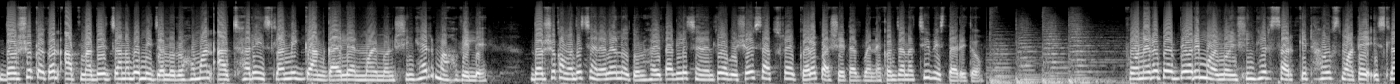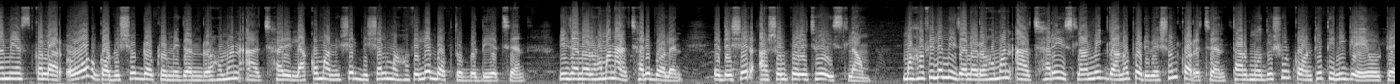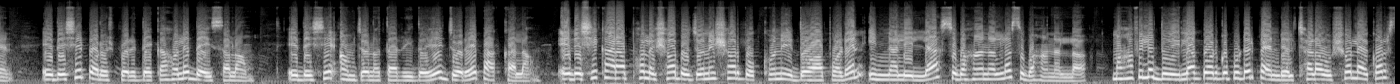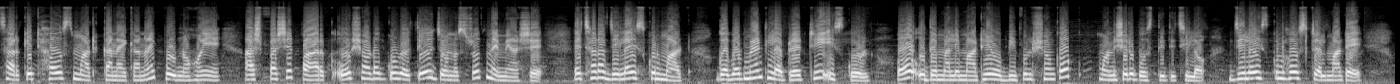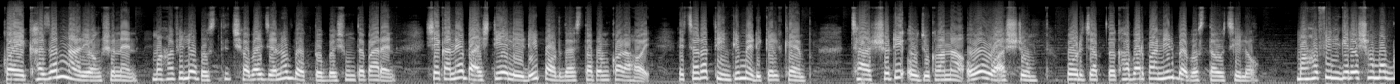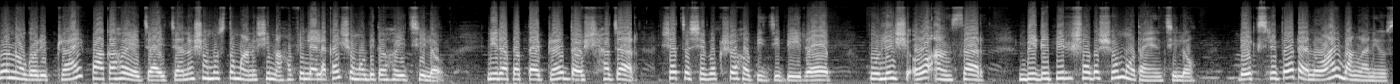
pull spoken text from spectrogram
দর্শক, এখন আপনাদের জানাব মিজানুর রহমান আজহারি ইসলামিক গান গাইলেন ময়মনসিংহের মাহফিলে। দর্শক, আমাদের চ্যানেলে নতুন হয়ে থাকলে চ্যানেলটি অবশ্যই সাবস্ক্রাইব করে পাশে থাকবেন। এখন জানাচ্ছি বিস্তারিত। পনেরো ফেব্রুয়ারি ময়মনসিংহের সার্কিট হাউস মাঠে ইসলামী স্কলার ও গবেষক ডক্টর মিজানুর রহমান আজহারি লাখো মানুষের বিশাল মাহফিলে বক্তব্য দিয়েছেন। মিজানুর রহমান আজহারি বলেন, এদেশের আসল পরিচয় ইসলাম। মাহফিলে মিজানুর রহমান আজহারি ইসলামিক গানও পরিবেশন করেছেন। তার মধুসুর কণ্ঠে তিনি গেয়ে ওঠেন। এদেশে পরস্পরের দেখা হলে দেয় সালাম। এদেশে আমজনতার হৃদয়ে জোরে পাক কালাম। এদেশে খারাপ হলে সর্বজনে সর্বক্ষণে দোয়া পড়েন, ইন্নালিল্লাহ সুবাহান আল্লাহ সুবাহান আল্লাহ মাহফিলে দুই লাখ বর্গফুটের প্যান্ডেল ছাড়াও ষোলো একর সার্কিট হাউস মাঠ কানায় কানায় পূর্ণ হয়ে আশপাশের পার্ক ও সড়কগুলোতেও জনস্রোত নেমে আসে। এছাড়া জেলা স্কুল মাঠ, গভর্নমেন্ট ল্যাবরেটরি স্কুল ও উদেমালি মাঠেও বিপুল সংখ্যক মানুষের উপস্থিতি ছিল। জেলা স্কুল হোস্টেল মাঠে কয়েক হাজার নারী অংশ নেন। মাহফিলে উপস্থিত সবাই যেন বক্তব্য শুনতে পারেন। সেখানে বাইশটি এলইডি পর্দা স্থাপন করা হয়। এছাড়া তিনটি মেডিকেল ক্যাম্প, চারশোটি অজুখানা ও ওয়াশরুম, পর্যাপ্ত খাবার পানির ব্যবস্থাও ছিল। মাহফিল গিরে সমগ্র নগরী প্রায় পাকা হয়ে যায়, যেন সমস্ত মানুষই মাহফিল এলাকায় সমবেত হয়েছিল। নিরাপত্তায় প্রায় দশ হাজার স্বেচ্ছাসেবক সহ বিজিবি, র্যাব, পুলিশ ও আনসার, বিডিপির সদস্য মোতায়েন ছিল। Desk report NY, Bangla news.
